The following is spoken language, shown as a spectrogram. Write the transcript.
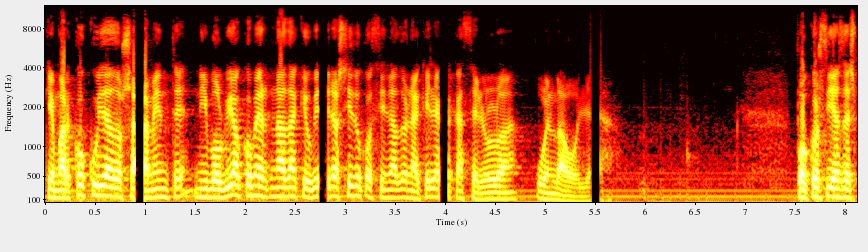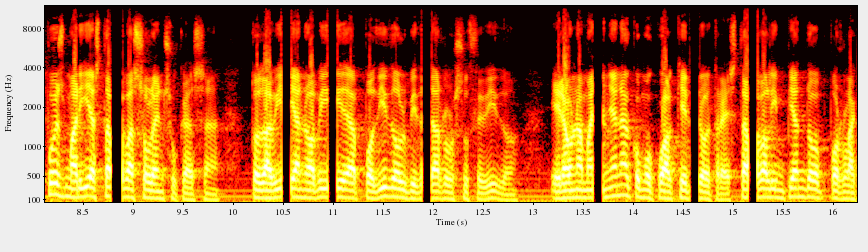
que marcó cuidadosamente, ni volvió a comer nada que hubiera sido cocinado en aquella cacerola o en la olla. Pocos días después, María estaba sola en su casa. Todavía no había podido olvidar lo sucedido. Era una mañana como cualquier otra. Estaba limpiando por la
